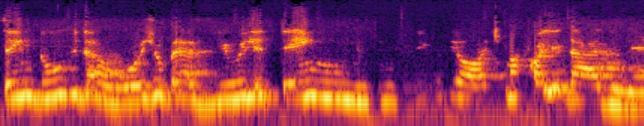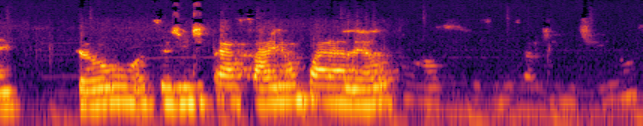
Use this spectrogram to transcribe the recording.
sem dúvida hoje o Brasil ele tem um, um trigo de ótima qualidade, né? Então, se a gente traçar um paralelo com nossos vizinhos argentinos,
